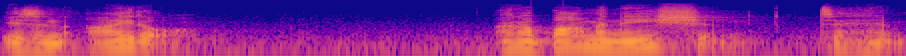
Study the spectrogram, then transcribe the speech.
is an idol, an abomination to Him,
